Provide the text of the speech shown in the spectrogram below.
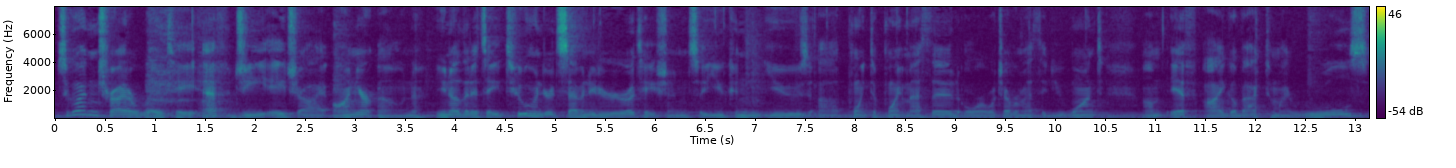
So go ahead and try to rotate FGHI on your own. You know that it's a 270 degree rotation, so you can use a point-to-point -point method or whichever method you want. Um, if I go back to my rules,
